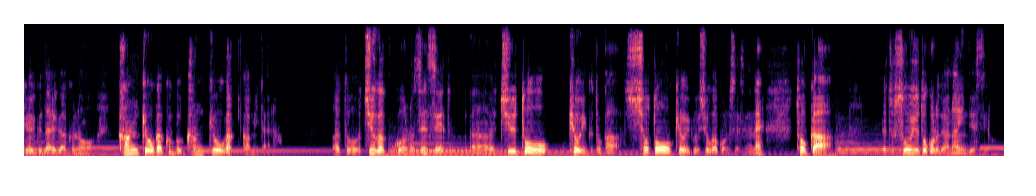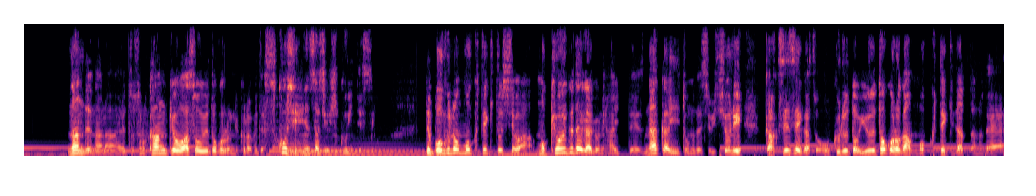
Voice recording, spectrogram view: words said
教育大学の環境学部環境学科みたいな。あと、中学校の先生と、中等教育とか、初等教育、小学校の先生ね、とか、えっと、そういうところではないんですよ。なんでなら、えっと、その環境はそういうところに比べて少し偏差値が低いんですよ。で、僕の目的としては、もう教育大学に入って、仲いい友達と一緒に学生生活を送るというところが目的だったので、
